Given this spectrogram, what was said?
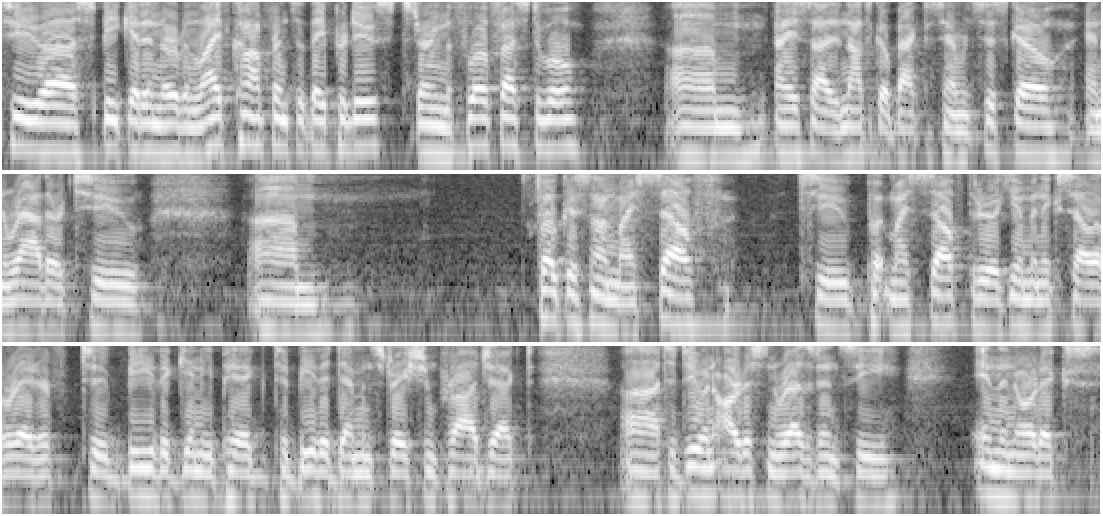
to uh, speak at an urban life conference that they produced during the Flow Festival. Um, I decided not to go back to San Francisco and rather to um, focus on myself, to put myself through a human accelerator, to be the guinea pig, to be the demonstration project, uh, to do an artist in residency in the Nordics.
